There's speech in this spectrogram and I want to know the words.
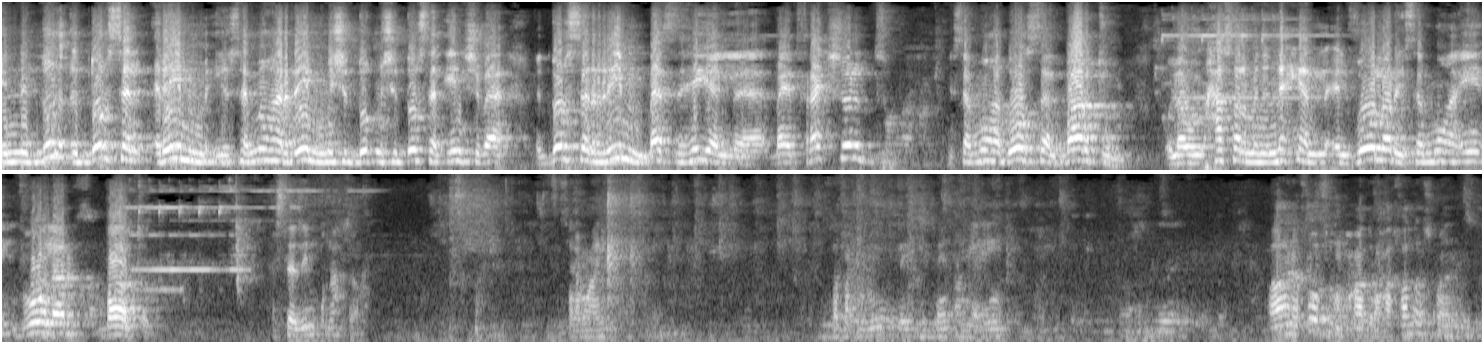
إن الدور ال dorsal rim يسموها ال rim مش الدور مش ال dorsal inch بقى. ال dorsal rim بس هي اللي بقت fractured يسموها dorsal Barton ولو حصل من الناحية ال- ال volar يسموها إيه؟ volar Barton أستاذنكم لحظه. السلام عليكم. النور. ازيك إزاي عاملة إيه؟ آه أنا فوق في المحاضرة. هخلص وأنزل.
